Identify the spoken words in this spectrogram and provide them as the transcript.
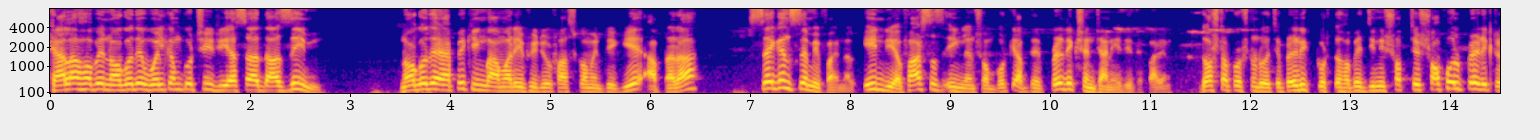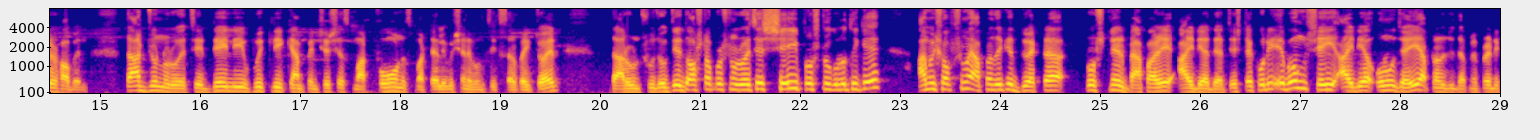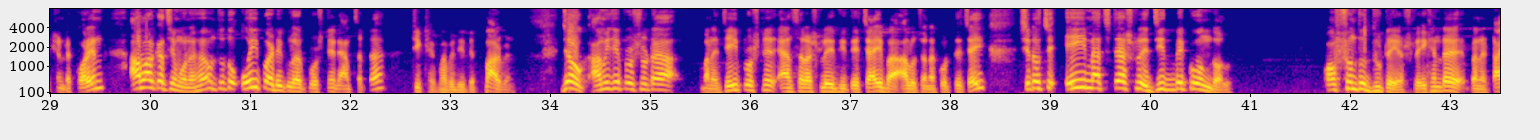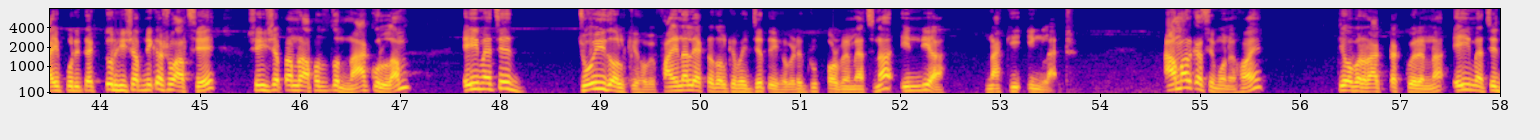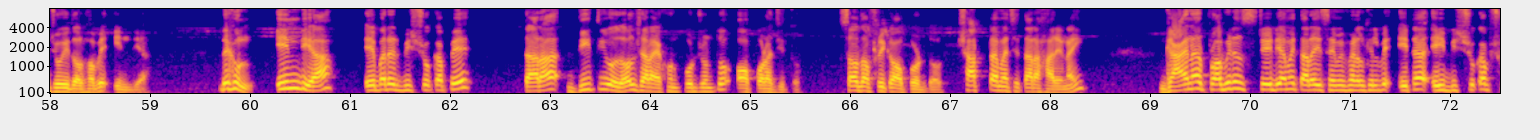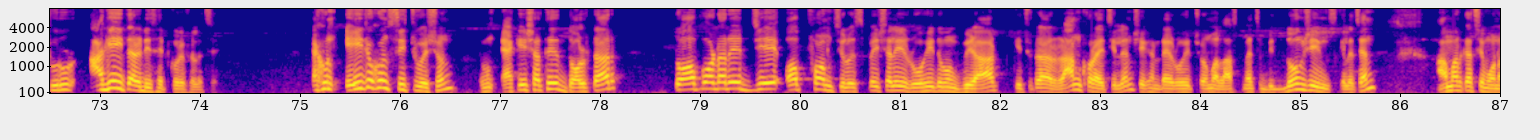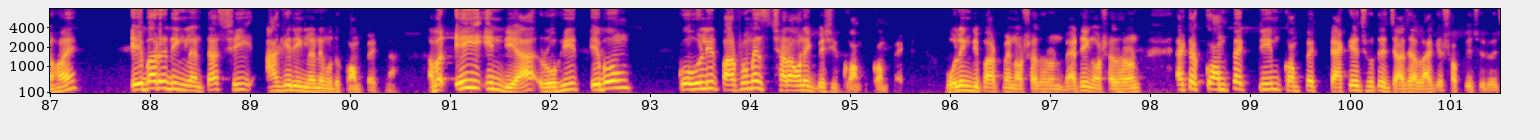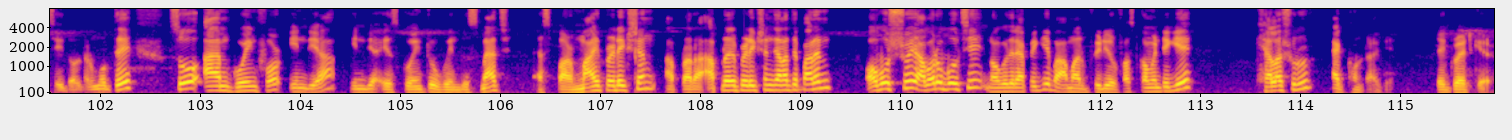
খেলা হবে নগদে। ওয়েলকাম করছি রিয়াসা দাজিম নগদে অ্যাপে কিংবা আমার এই ভিডিওর ফার্স্ট কমেন্টে গিয়ে আপনারা second semifinal India versus England সম্পর্কে আপনাদের প্রেডিকশন জানিয়ে দিতে পারেন। দশটা প্রশ্ন রয়েছে প্রেডিক্ট করতে হবে। যিনি সবচেয়ে সফল প্রেডিক্টর হবেন, তার জন্য রয়েছে ডেইলি উইকলি ক্যাম্পেইন শেষে স্মার্টফোন স্মার্ট টেলিভিশন এবং সিক্সার বাইক জয়ের দারুণ সুযোগ। যে দশটা প্রশ্ন রয়েছে, সেই প্রশ্নগুলো থেকে আমি সবসময় আপনাদেরকে দু একটা প্রশ্নের ব্যাপারে আইডিয়া দেওয়ার চেষ্টা করি এবং সেই আইডিয়া অনুযায়ী আপনারা যদি আপনি প্রেডিকশনটা করেন, আমার কাছে মনে হয় অন্তত ওই পার্টিকুলার প্রশ্নের অ্যান্সারটা ঠিকঠাকভাবে দিতে পারবেন। যাই হোক, আমি যে প্রশ্নটা মানে যেই প্রশ্নের অ্যান্সার আসলে দিতে চাই বা আলোচনা করতে চাই, সেটা হচ্ছে এই ম্যাচটা আসলে জিতবে কোন দল? অপশন তো দুটাই আসলে। এখানটা মানে টাই পরিত্যক্তর হিসাব নিকাশও আছে, সেই হিসাবটা আমরা আপাতত না করলাম। এই ম্যাচে জয়ী দলকে হবে? ফাইনালে একটা দলকে ভাই যেতেই হবে। এটা গ্রুপ পর্বের ম্যাচ না ইন্ডিয়া নাকি ইংল্যান্ড? আমার কাছে মনে হয় কেউ আবার রাগ টাগ করেন না, এই ম্যাচে জয়ী দল হবে ইন্ডিয়া। দেখুন, ইন্ডিয়া এবারের বিশ্বকাপে তারা দ্বিতীয় দল যারা এখন পর্যন্ত অপরাজিত, সাউথ আফ্রিকা অপর দল। সাতটা ম্যাচে তারা হারে নাই। গায়নার প্রভিডেন্স স্টেডিয়ামে তারা এই সেমিফাইনাল খেলবে, এটা এই বিশ্বকাপ শুরুর আগেই তারা ডিসাইড করে ফেলেছে। এখন এই যখন সিচুয়েশন এবং একই সাথে দলটার টপ অর্ডারের যে অফ ফর্ম ছিল স্পেশালি রোহিত এবং বিরাট কিছুটা রান করাইছিলেন। সেখানটায় রোহিত শর্মা লাস্ট ম্যাচে বিধ্বংসী ইনিংস খেলেছেন। আমার কাছে মনে হয়, এবারের ইংল্যান্ডটা সেই আগের ইংল্যান্ডের মতো কম্প্যাক্ট না। আবার এই ইন্ডিয়া রোহিত এবং কোহলির পারফরমেন্স ছাড়া অনেক বেশি কম কম্প্যাক্ট বোলিং ডিপার্টমেন্ট অসাধারণ ব্যাটিং অসাধারণ। একটা কম্প্যাক্ট টিম কম্প্যাক্ট প্যাকেজ হতে যা যা লাগে সব কিছু রয়েছে এই দলটার মধ্যে। So I am going for India India is going to win this match as per my prediction আপনারা আপনাদের প্রেডিকশন জানাতে পারেন। অবশ্যই আবারও বলছি, নগদের অ্যাপে গিয়ে বা আমার ভিডিওর ফার্স্ট কমেন্টে গিয়ে খেলা শুরুর এক ঘণ্টা আগে। Take great care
